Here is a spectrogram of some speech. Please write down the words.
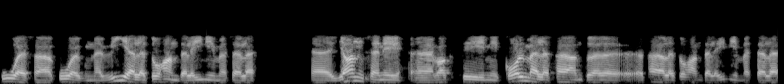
kuuesaja kuuekümne viiele tuhandele inimesele Äh, Jansseni äh, vaktsiini kolmele sajandale, sajale tuhandele inimesele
